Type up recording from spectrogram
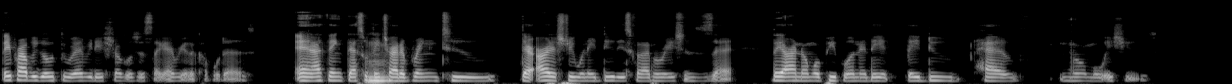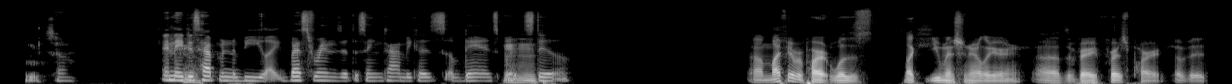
they probably go through everyday struggles just like every other couple does. And I think that's what Mhm. they try to bring to their artistry when they do these collaborations is that they are normal people and that they they do have normal issues. So. And they just happen to be like best friends at the same time because of dance, but Mhm. still. Um, my favorite part was like you mentioned earlier, uh, the very first part of it,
